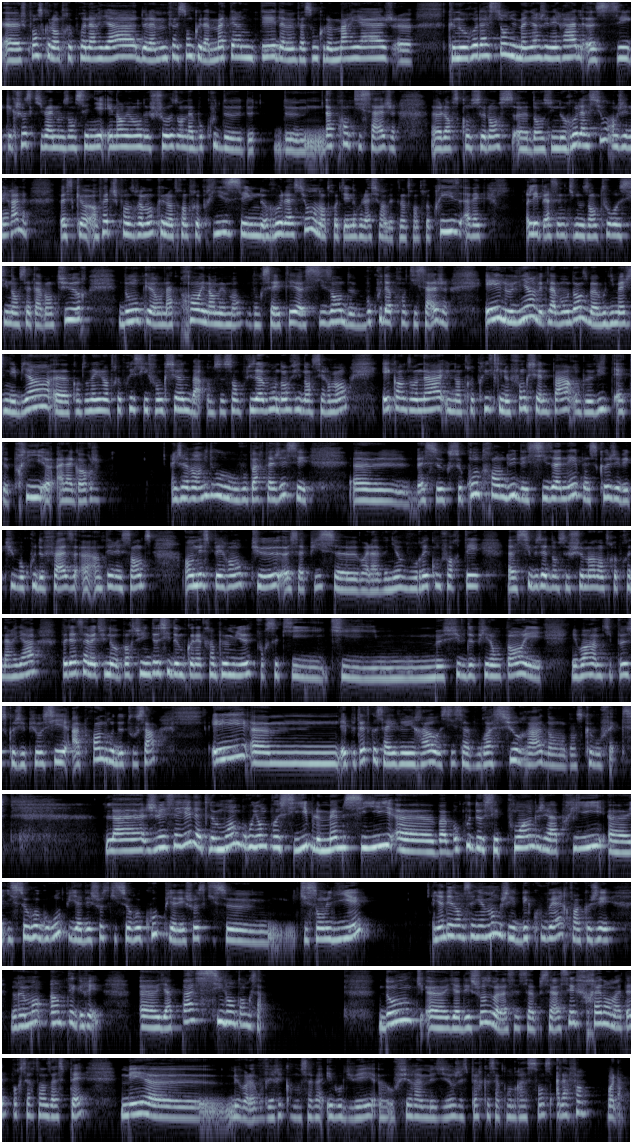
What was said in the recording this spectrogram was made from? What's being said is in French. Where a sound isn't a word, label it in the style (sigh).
Euh, je pense que l'entrepreneuriat de la même façon que la maternité de la même façon que le mariage euh, que nos relations d'une manière générale c'est quelque chose qui va nous enseigner énormément de choses. On a beaucoup de d'apprentissage lorsqu'on se lance dans une relation en général parce que en fait je pense vraiment que notre entreprise c'est une relation. On entretient une relation avec notre entreprise avec les personnes qui nous entourent aussi dans cette aventure. Donc euh, on apprend énormément. Donc ça a été euh, six ans de beaucoup d'apprentissage. Et le lien avec l'abondance, bah, vous l'imaginez bien, euh, quand on a une entreprise qui fonctionne, bah, on se sent plus abondant financièrement. Et quand on a une entreprise qui ne fonctionne pas, on peut vite être pris à la gorge. Et j'avais envie de vous, vous partager ces, euh, bah, ce, ce, compte rendu des six années parce que j'ai vécu beaucoup de phases euh, intéressantes en espérant que euh, ça puisse euh, voilà venir vous réconforter si vous êtes dans ce chemin d'entrepreneuriat. Peut-être ça va être une opportunité aussi de me connaître un peu mieux pour ceux qui, qui me suivent depuis longtemps et, et voir un petit peu ce que j'ai pu aussi apprendre de tout ça. Et, et peut-être que ça éveillera aussi, ça vous rassurera dans, dans ce que vous faites. Là, je vais essayer d'être le moins brouillon possible, même si euh, bah, beaucoup de ces points que j'ai appris, euh, ils se regroupent. Il y a des choses qui se recoupent, il y a des choses qui se, qui sont liées. Il y a des enseignements que j'ai découverts, enfin que j'ai vraiment intégrés. Euh, il n'y a pas si longtemps que ça. Donc euh, il y a des choses, voilà, c'est assez frais dans ma tête pour certains aspects, mais euh, mais voilà, vous verrez comment ça va évoluer euh, au fur et à mesure. J'espère que ça prendra sens à la fin. Voilà.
